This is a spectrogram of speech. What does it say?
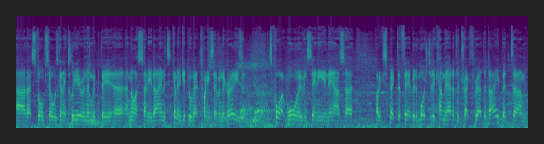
Uh, that storm cell was going to clear, and then would be a, a, nice sunny day, and it's going to get to about 27 degrees, and it's quite warm even standing here now. So I'd expect a fair bit of moisture to come out of the track throughout the day. But um,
